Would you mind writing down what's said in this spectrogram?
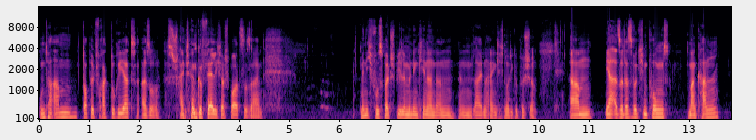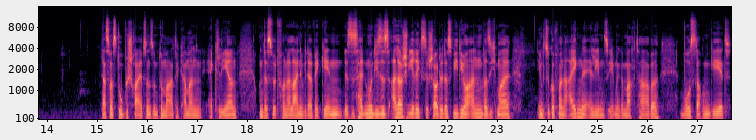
Unterarm doppelt frakturiert. Also, das scheint ein gefährlicher Sport zu sein. Wenn ich Fußball spiele mit den Kindern, dann, dann leiden eigentlich nur die Gebüsche. Ähm, ja, also das ist wirklich ein Punkt. Man kann das, was du beschreibst in Symptomatik, kann man erklären und das wird von alleine wieder weggehen. Es ist halt nur dieses Allerschwierigste. Schau dir das Video an, was ich mal in Bezug auf meine eigene Erlebensebene gemacht habe, wo es darum geht,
